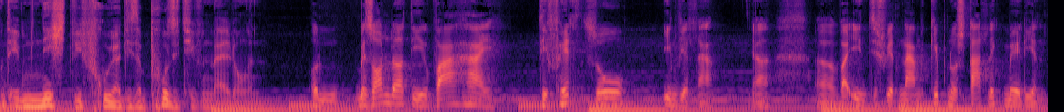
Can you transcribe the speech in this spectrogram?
Und eben nicht wie früher diese positiven Meldungen. Und besonders die Wahrheit, die fehlt so in Vietnam. Ja? Äh, weil in Vietnam gibt nur staatliche Medien.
